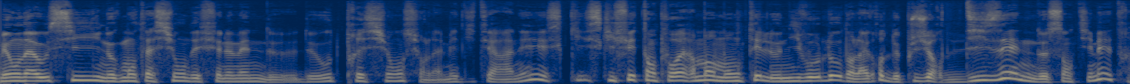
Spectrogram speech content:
Mais on a aussi une augmentation des phénomènes de, haute pression sur la Méditerranée, ce qui, fait temporairement monter le niveau de l'eau dans la grotte de plusieurs dizaines de centimètres,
